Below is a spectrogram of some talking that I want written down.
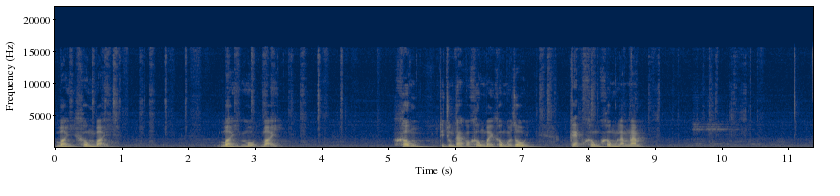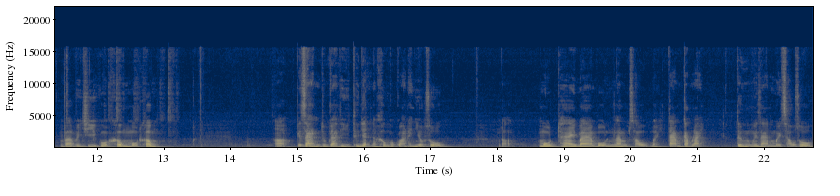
707 717 0 thì chúng ta có 070 có rồi. Kép 0055 và vị trí của 010 đó, ờ, cái dàn chúng ta thì thứ nhất là không có quá là nhiều số. Đó. 1 2 3 4 5 6 7 8 cặp này tương ứng với dàn 16 số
